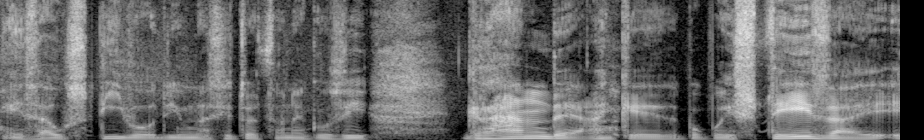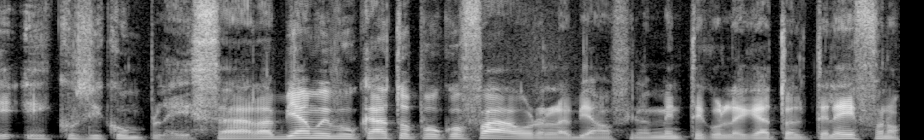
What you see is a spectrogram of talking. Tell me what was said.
esaustivo di una situazione così grande, anche proprio estesa e, e, così complessa. L'abbiamo evocato poco fa, ora l'abbiamo finalmente collegato al telefono,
